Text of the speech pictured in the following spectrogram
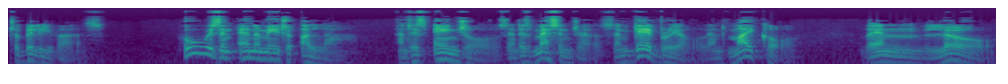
to believers. Who is an enemy to Allah? And his angels, and his messengers, and Gabriel, and Michael, then lo,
